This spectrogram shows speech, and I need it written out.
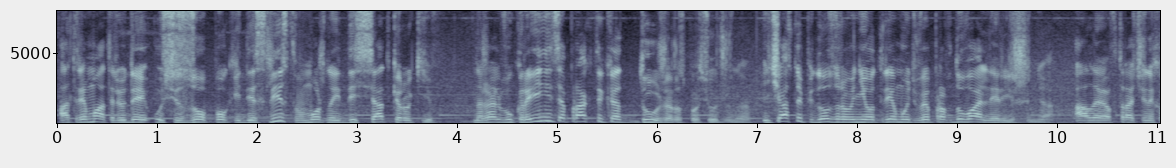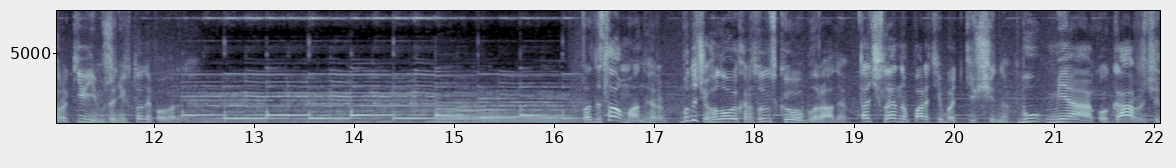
А тримати людей у СІЗО, поки йде слідство, можна й десятки років. На жаль, в Україні ця практика дуже розповсюджена. І часто підозрювані отримують виправдувальне рішення, але втрачених років їм вже ніхто не поверне. Владислав Мангер, будучи головою Херсонської облради та членом партії Батьківщина, був, м'яко кажучи,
